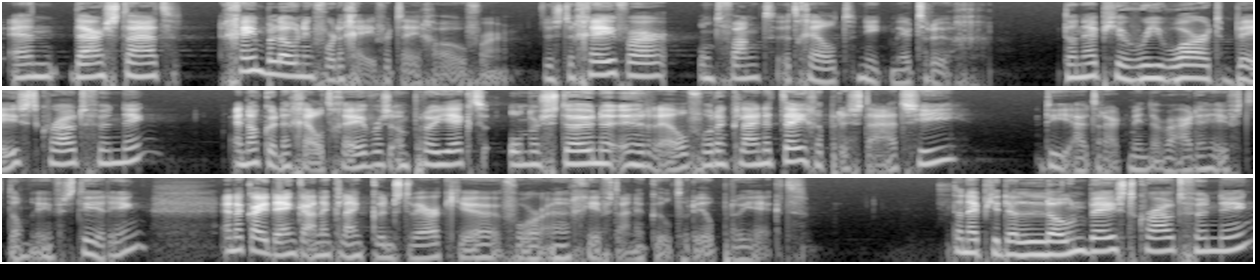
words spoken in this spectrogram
En daar staat geen beloning voor de gever tegenover. Dus de gever ontvangt het geld niet meer terug. Dan heb je reward-based crowdfunding. En dan kunnen geldgevers een project ondersteunen in ruil voor een kleine tegenprestatie, die uiteraard minder waarde heeft dan de investering. En dan kan je denken aan een klein kunstwerkje voor een gift aan een cultureel project. Dan heb je de loan-based crowdfunding.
